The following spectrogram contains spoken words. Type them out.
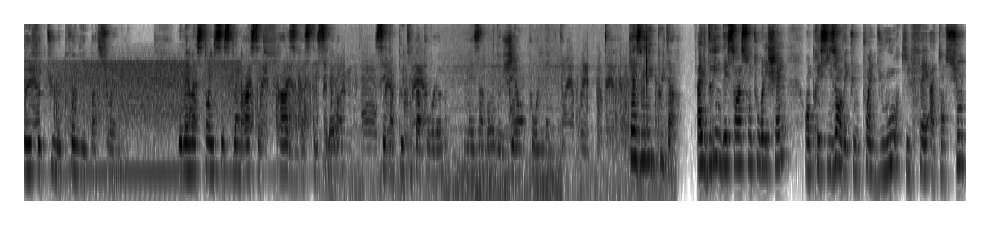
et effectue le premier pas sur la Lune. Au même instant, il s'exclamera cette phrase restée célèbre C'est un petit pas pour l'homme, mais un bond de géant pour l'humanité. Quinze minutes plus tard, Aldrin descend à son tour l'échelle en précisant avec une pointe d'humour qu'il fait attention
